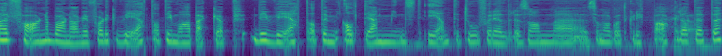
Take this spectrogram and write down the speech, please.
Erfarne barnehagefolk vet at de må ha backup. De vet at det alltid er minst én til to foreldre som, eh, som, har gått glipp av akkurat dette.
